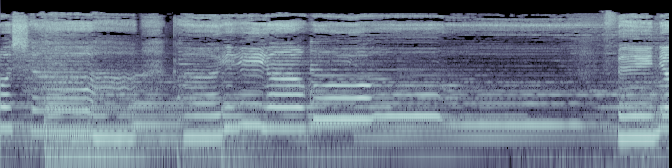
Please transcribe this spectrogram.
落下，可以呀呜。飞鸟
